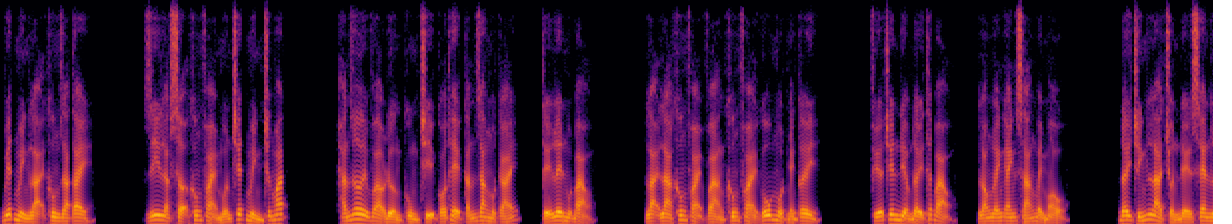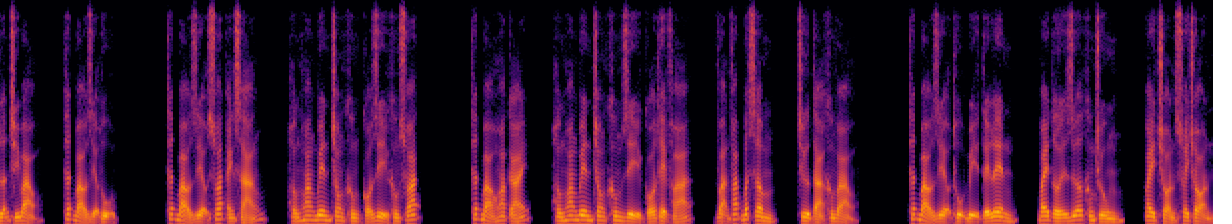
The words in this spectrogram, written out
biết mình lại không ra tay. Di lặc sợ không phải muốn chết mình trước mắt. Hắn rơi vào đường cùng chỉ có thể cắn răng một cái, tế lên một bảo. Lại là không phải vàng, không phải gỗ một nhánh cây phía trên điểm đầy thất bảo, lóng lánh ánh sáng bảy màu. Đây chính là chuẩn đề sen lẫn trí bảo, thất bảo diệu thụ. Thất bảo diệu soát ánh sáng, hồng hoang bên trong không có gì không soát. Thất bảo hoa cái, hồng hoang bên trong không gì có thể phá, vạn pháp bất xâm, trừ tả không vào. Thất bảo diệu thụ bị tế lên, bay tới giữa không trùng quay tròn xoay tròn.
